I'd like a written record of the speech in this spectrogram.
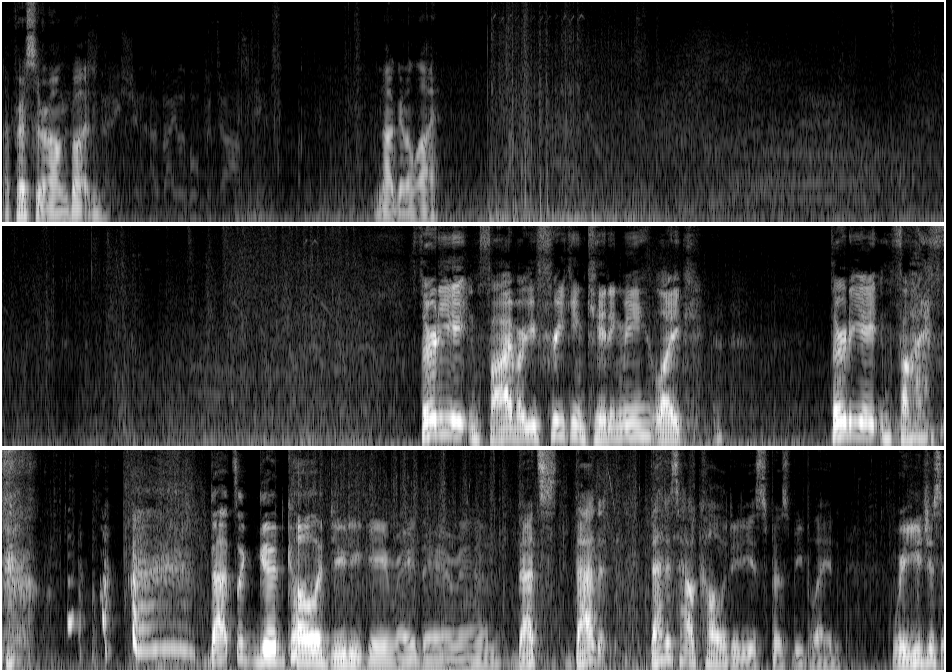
I pressed the wrong button. Not gonna lie. Thirty-eight and five? Are you freaking kidding me? Like, thirty-eight and five. That's a good Call of Duty game right there, man. That's that. That is how Call of Duty is supposed to be played, where you just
